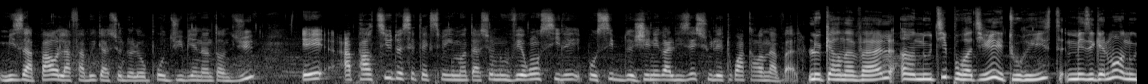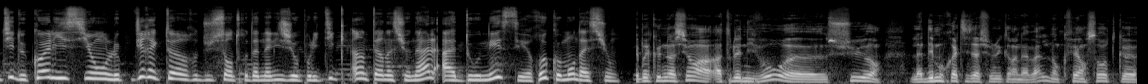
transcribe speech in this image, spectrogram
mis à part la fabrication de leurs produits, bien entendu. Et à partir de cette expérimentation, nous verrons s'il est possible de généraliser sur les trois carnavals. Le carnaval, un outil pour attirer les touristes, mais également un outil de coalition. Le directeur du Centre d'analyse géopolitique internationale a donné ses recommandations. Les préconisations à, tous les niveaux euh, sur la démocratisation du carnaval, donc faire en sorte que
